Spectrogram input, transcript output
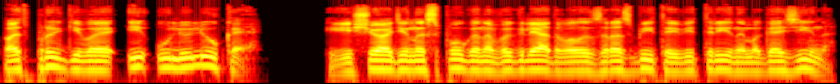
подпрыгивая и улюлюкая. Еще один испуганно выглядывал из разбитой витрины магазина.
